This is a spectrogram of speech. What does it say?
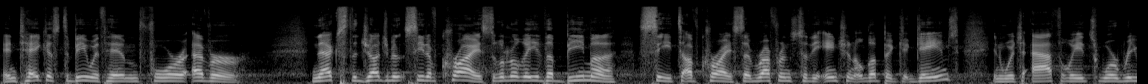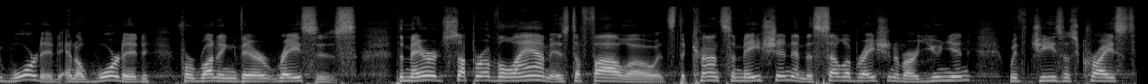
and take us to be with him forever. Next, the judgment seat of Christ, literally the Bema seat of Christ, a reference to the ancient Olympic Games in which athletes were rewarded and awarded for running their races. The marriage supper of the Lamb is to follow. It's the consummation and the celebration of our union with Jesus Christ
